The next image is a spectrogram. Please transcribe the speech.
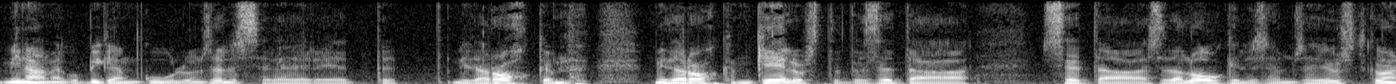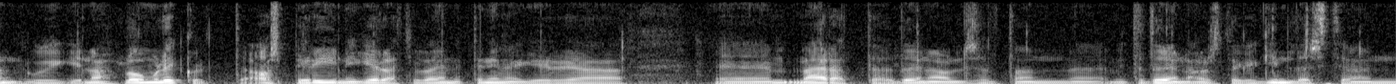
mina nagu pigem kuulun sellesse leeri, et, et mida rohkem, mida rohkem keelustada, seda seda, seda loogilisem see justkui on, kuigi noh, loomulikult aspiriini keelatud ainete nimekirja eh, määrata tõenäoliselt on, mitte tõenäoliselt, aga kindlasti on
